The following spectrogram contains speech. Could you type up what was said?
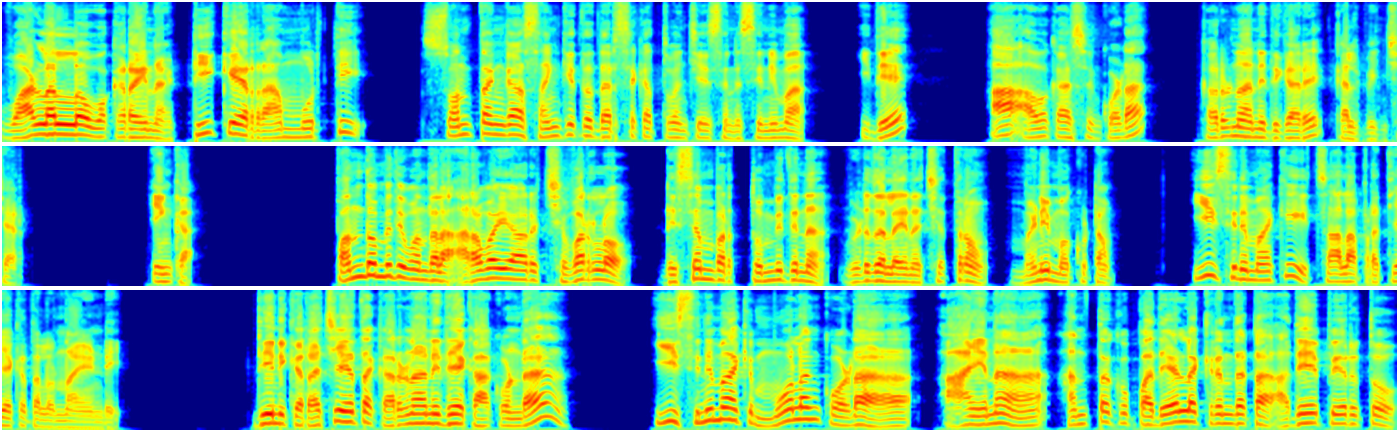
వాళ్ళల్లో ఒకరైన టీకే రామ్మూర్తి సొంతంగా సంగీత దర్శకత్వం చేసిన సినిమా ఇదే. ఆ అవకాశం కూడా కరుణానిధి గారే కల్పించారు. ఇంకా పంతొమ్మిది వందల అరవై ఆరు చివర్లో డిసెంబర్ తొమ్మిదిన విడుదలైన చిత్రం మణిమకుటం ఈ సినిమాకి చాలా ప్రత్యేకతలున్నాయండి. దీనికి రచయిత కరుణానిధే కాకుండా ఈ సినిమాకి మూలం కూడా ఆయన అంతకు పదేళ్ళ క్రిందట అదే పేరుతో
